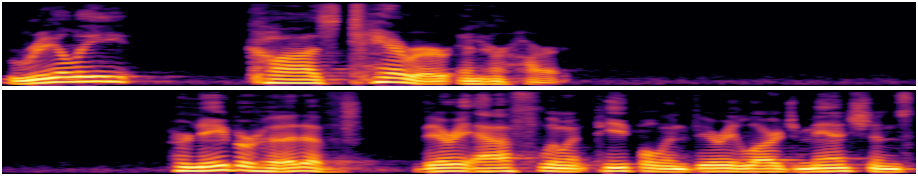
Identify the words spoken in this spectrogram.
really caused terror in her heart. Her neighborhood of very affluent people in very large mansions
